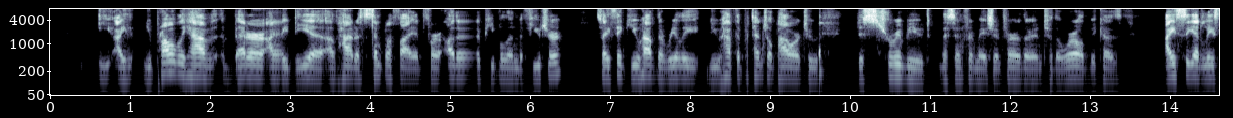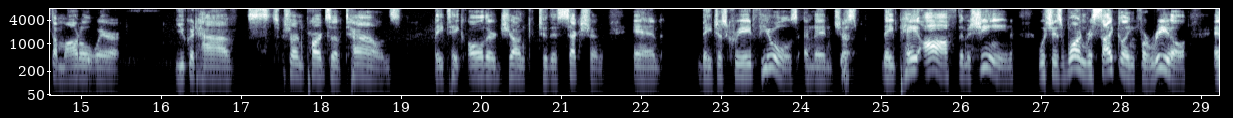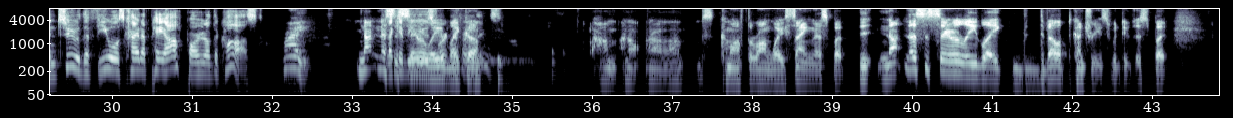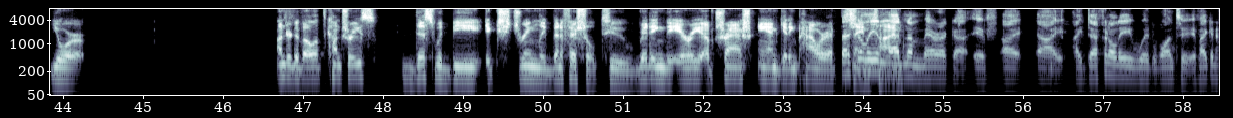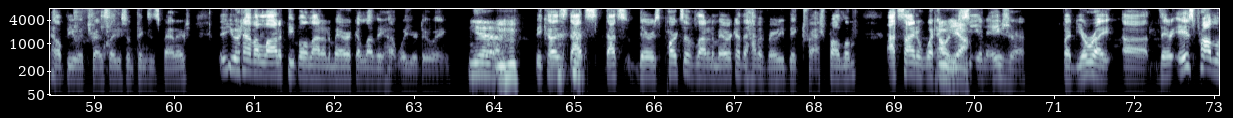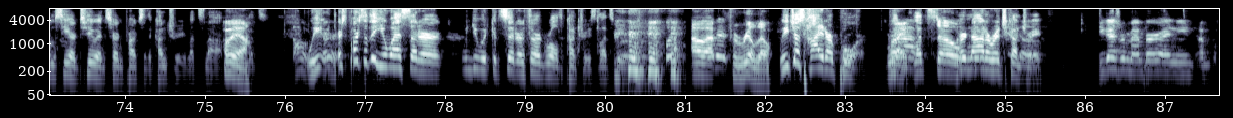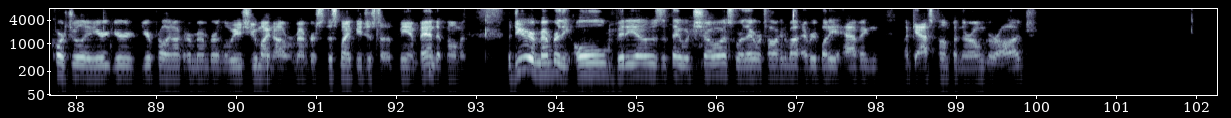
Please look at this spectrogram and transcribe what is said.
you, I, you probably have a better idea of how to simplify it for other people in the future. So I think you have the really, you have the potential power to distribute this information further into the world because I see at least a model where you could have certain parts of towns they take all their junk to this section and they just create fuels and then just they pay off the machine which is one recycling for real and two the fuels kind of pay off part of the cost right. Not that could be used necessarily like a, things. um, I don't, I don't know, s- come off the wrong way saying this, but it, not necessarily like the developed countries would do this, but your underdeveloped countries, this would be extremely beneficial to ridding the area of trash and getting power at especially the in same time. Especially in Latin America. If I, I, I definitely would want to. If I can help you with translating some things in Spanish, you would have a lot of people in Latin America loving what you're doing Yeah. Mhm. because that's that's there's parts of Latin America that have a very big trash problem outside of what Oh, you yeah. see in Asia. But you're right. Uh, there is problems here too in certain parts of the country. Let's not. Oh, yeah. let's- Oh, we sure. there's parts of the U.S. that are you would consider third world countries. Let's be real. But- Oh, uh, it- for real though. we just hide our poor. Right. Let's. So- we're not a rich country. So, do you guys remember? And you, um, of course, Julian, you're you're you're probably not going to remember. and Luis, you might not remember. So this might be just a me and Bandit moment. But do you remember the old videos that they would show us where they were talking about everybody having a gas pump in their own garage?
